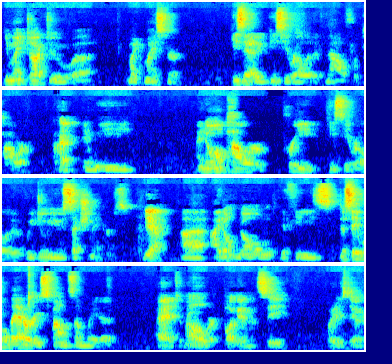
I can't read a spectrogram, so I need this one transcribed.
You might talk to uh, Mike Meissner. He's adding PC relative now for power. Okay. And we, I know on power pre PC relative, we do use section anchors. Yeah. Uh, I don't know if he's disabled that or he's found some way to. Alright, To make I'll work. bug him and see what he's doing.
